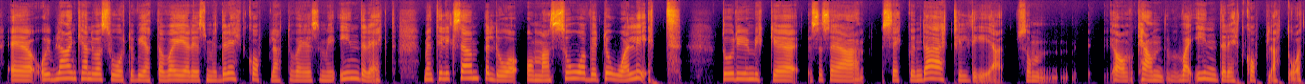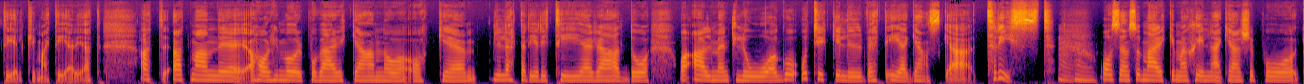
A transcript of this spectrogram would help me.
Eh, och ibland kan det vara svårt att veta vad är det som är direkt kopplat och vad är det som är indirekt. Men till exempel då om man sover dåligt, då är det ju mycket så att säga, sekundärt till det som ja, kan vara indirekt kopplat då till klimakteriet. Att, att man eh, har humörpåverkan och, och eh, blir lättare irriterad och, och allmänt låg och, och, tycker livet är ganska trist. Mm. mm. Och Sen så märker man skillnad kanske på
